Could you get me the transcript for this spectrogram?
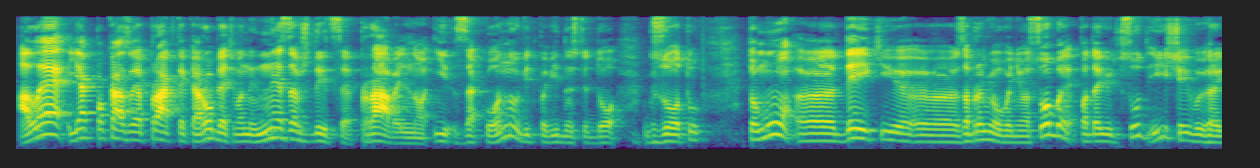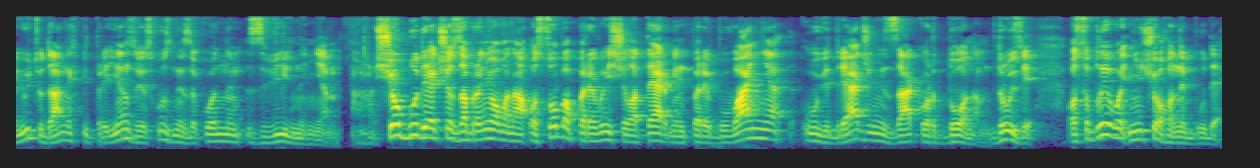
Але як показує практика, роблять вони не завжди це правильно і законно у відповідності до ГЗОТу. Тому е, деякі е, заброньовані особи подають в суд і ще й виграють у даних підприємств в зв'язку з незаконним звільненням. Що буде, якщо заброньована особа перевищила термін перебування у відрядженні за кордоном? Друзі, особливо нічого не буде.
